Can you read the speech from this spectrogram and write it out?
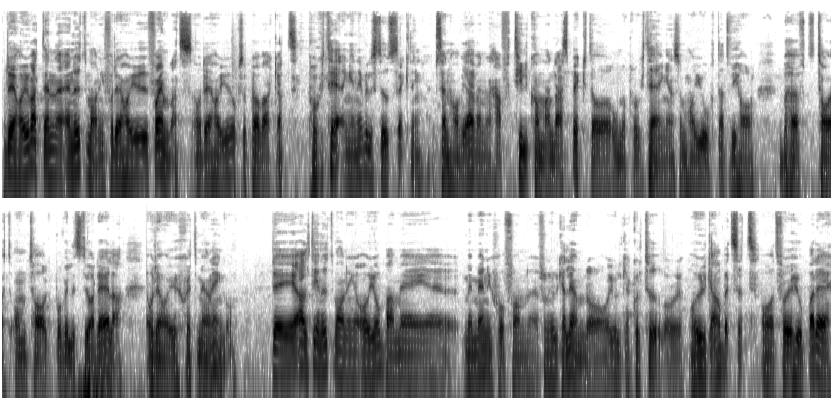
Det har ju varit en, en utmaning för det har ju förändrats och det har ju också påverkat projekteringen i väldigt stor utsträckning. Sen har vi även haft tillkommande aspekter under projekteringen som har gjort att vi har behövt ta ett omtag på väldigt stora delar och det har ju skett mer än en gång. Det är alltid en utmaning att jobba med, med människor från, från olika länder och olika kulturer och olika arbetssätt. Och att få ihop det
